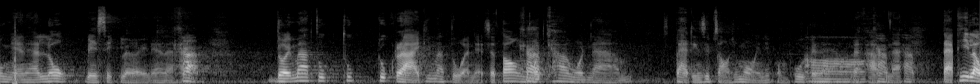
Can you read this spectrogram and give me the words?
วกเนี้ยนะฮะโรคเบสิกเลยเนี่ยนะฮะครับโดยมากทุกทุกทุกรายที่มาตรวจเนี่ยจะต้องครับงดข้าวงดน้ำ8ถึง12 ชั่วโมงอย่างที่ผมพูดไปแล้วอ๋อนะครับครับนะครับ แต่ที่เรา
